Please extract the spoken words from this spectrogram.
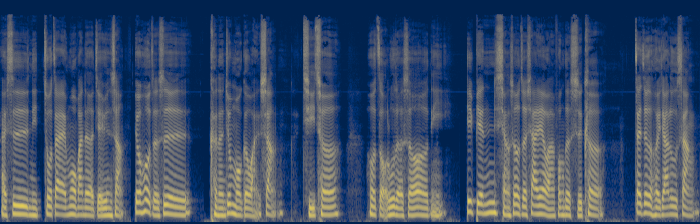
还是你坐在末班的捷运上，又或者是可能就某个晚上。骑车或走路的时候，你一边享受着夏夜晚风的时刻，在这个回家路上，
